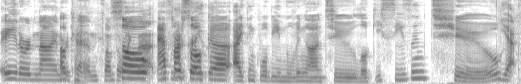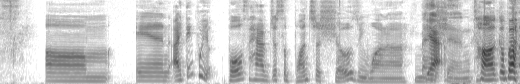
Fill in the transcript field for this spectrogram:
eight or nine or ten, something so like that. It's after. Ahsoka, I think we'll be moving on to Loki season two. Yes. Um, and I think we both have just a bunch of shows we want to Yes. mention, talk about.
